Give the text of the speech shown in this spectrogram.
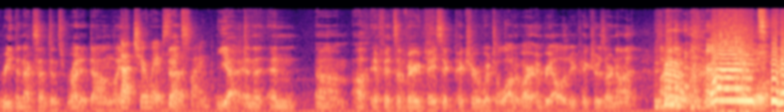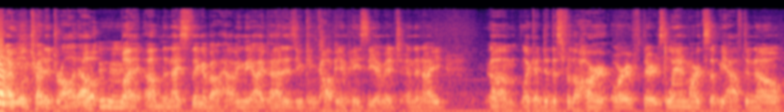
read the next sentence, write it down. Like That's your way of solidifying. yeah, and and um, uh, if it's a very basic picture, which a lot of our embryology pictures are not, I will, I will, I will try to draw it out. Mm-hmm. But um, the nice thing about having the iPad is you can copy and paste the image, and then I, um, like I did this for the heart, or if there's landmarks that we have to know,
